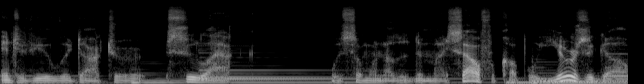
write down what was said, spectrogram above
interview with Dr. Sulak with someone other than myself a couple years ago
